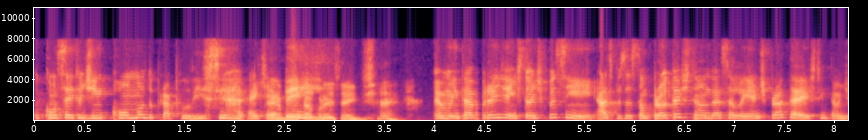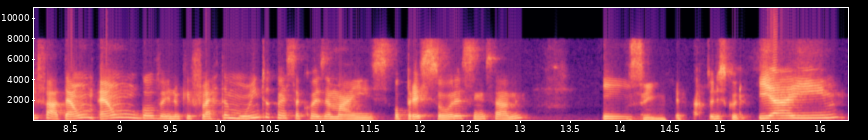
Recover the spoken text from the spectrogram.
o conceito de incômodo para a polícia é que é, É, bem muito abrangente. É. é muito abrangente. Então, tipo assim, as pessoas estão protestando essa lei antiprotesto. Então, de fato, é um, é um governo que flerta muito com essa coisa mais opressora, assim, sabe? E Sim. tá tudo escuro. E aí,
